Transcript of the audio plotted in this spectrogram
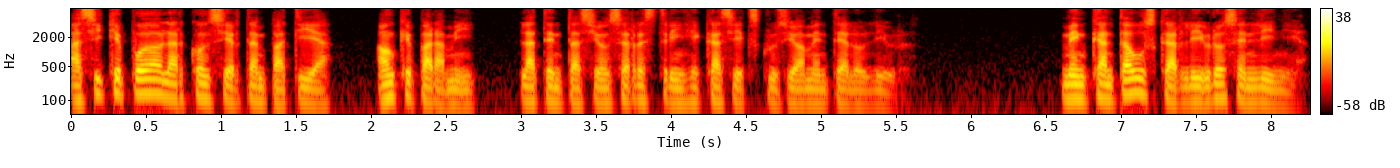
así que puedo hablar con cierta empatía, aunque para mí, la tentación se restringe casi exclusivamente a los libros. Me encanta buscar libros en línea.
